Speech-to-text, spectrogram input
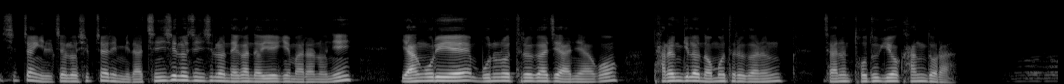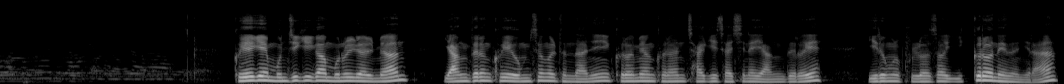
10장 1절로 10절입니다. 진실로 진실로 내가 너희에게 말하노니 양우리의 문으로 들어가지 아니하고 다른 길로 넘어 들어가는 자는 도둑이요 강도라. 그에게 문지기가 문을 열면 양들은 그의 음성을 듣나니 그러면 그는 자기 자신의 양들의 이름을 불러서 이끌어내느니라.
